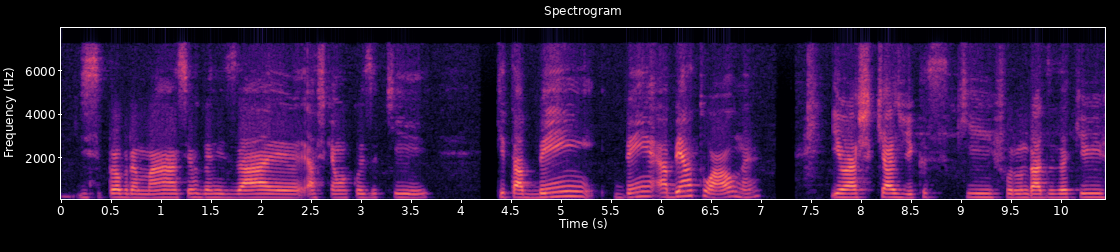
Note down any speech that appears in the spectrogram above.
de, se programar, se organizar, é, acho que é uma coisa que está bem, bem, é bem atual, né? E eu acho que as dicas que foram dadas aqui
